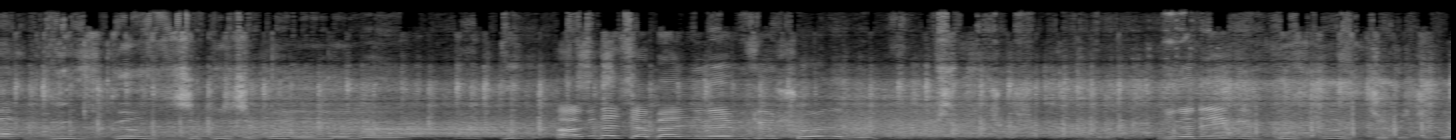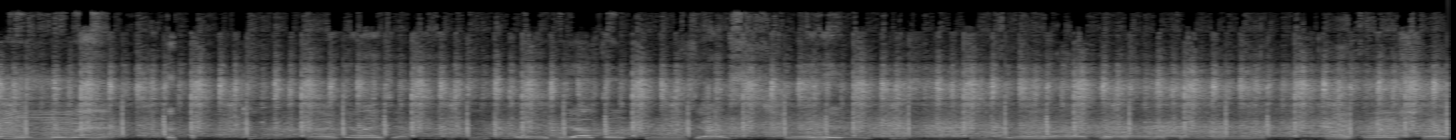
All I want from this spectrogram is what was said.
Bak Gız gız cıgı cıgı mum mum. Arkadaşlar ben yine bir kere şöyle dedim. Yine değil ki gız gız cıgı cıgı mum mum. Arkadaşlar e, birazdan uyuyacağız. Şöyle bir videolara devam edelim. Arkadaşlar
